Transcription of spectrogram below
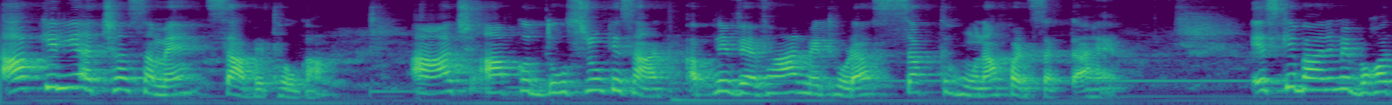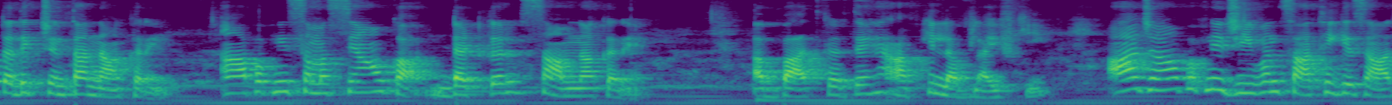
आपके लिए अच्छा समय साबित होगा। आज आपको दूसरों के साथ अपने व्यवहार में थोड़ा सख्त होना पड़ सकता है। इसके बारे में बहुत अधिक चिंता ना करें। आप अपनी समस्याओं का डटकर सामना करें। अब बात करते हैं आपकी लव लाइफ की। आज आप अपने जीवन साथी के साथ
